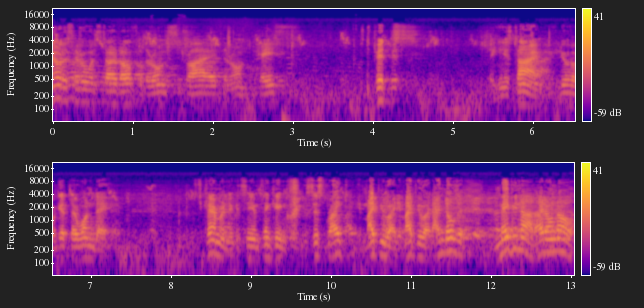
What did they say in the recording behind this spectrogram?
You notice, everyone started off with their own stride, their own pace. Mr. Pitts, taking his time. He knew he'll get there one day. Mr. Cameron, you can see him thinking, is this right? It might be right. It might be right. I know that. Maybe not. I don't know.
